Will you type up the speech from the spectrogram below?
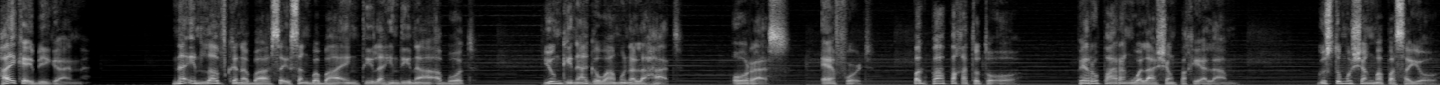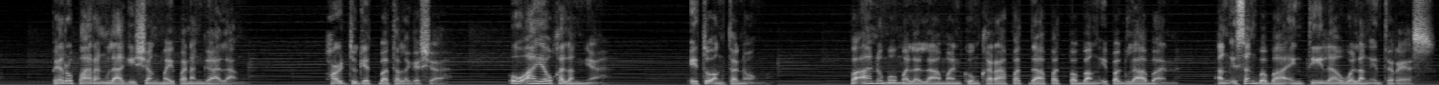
Hi kaibigan! Na-in love ka na ba sa isang babaeng tila hindi naaabot? Yung ginagawa mo na lahat, oras, effort, pagpapakatotoo, pero parang wala siyang pakialam. Gusto mo siyang mapasayo, pero parang lagi siyang may pananggalang. Hard to get ba talaga siya? O ayaw ka lang niya? Ito ang tanong. Paano mo malalaman kung karapat dapat pa bang ipaglaban ang isang babaeng tila walang interes?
